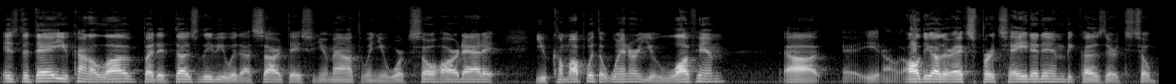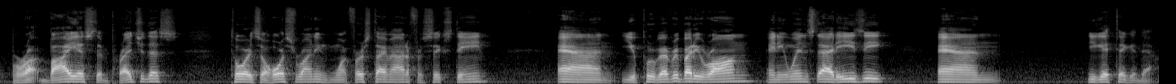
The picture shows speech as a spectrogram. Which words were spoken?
is the day you kind of love, but it does leave you with that sour taste in your mouth when you work so hard at it. You come up with a winner, you love him uh, you know, all the other experts hated him because they're so biased and prejudiced towards a horse running first time out of for 16. And you prove everybody wrong, and he wins that easy, and you get taken down.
